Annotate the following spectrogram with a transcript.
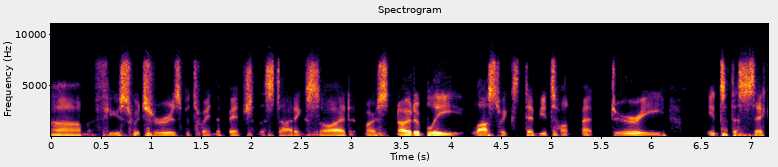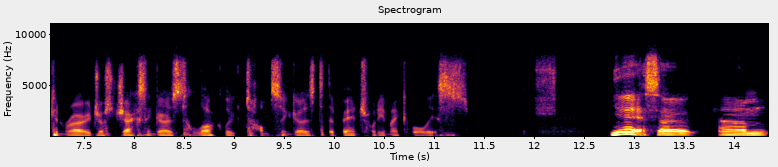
Um, a few switcheroos between the bench and the starting side. Most notably, last week's debutant Matt Doorey into the second row. Josh Jackson goes to lock. Luke Thompson goes to the bench. What do you make of all this? Yeah, so um,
